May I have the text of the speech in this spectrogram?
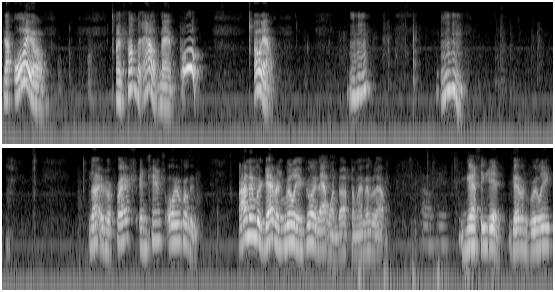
That oil There's something else, man. Ooh. Oh yeah. Mm-hmm. Mm-hmm. That is a fresh, intense Oreo cookie. I remember Devin really enjoyed that one last time. I remember that. Yes, he did. Devin really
